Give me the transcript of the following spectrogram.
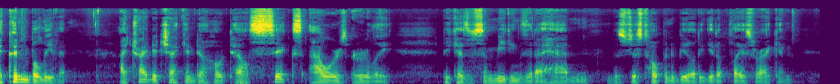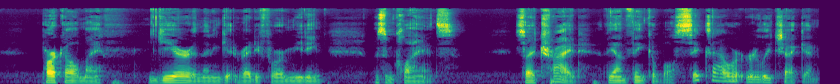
I couldn't believe it. I tried to check into a hotel six hours early because of some meetings that I had and was just hoping to be able to get a place where I can park all my gear and then get ready for a meeting with some clients. So I tried the unthinkable six hour early check in.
